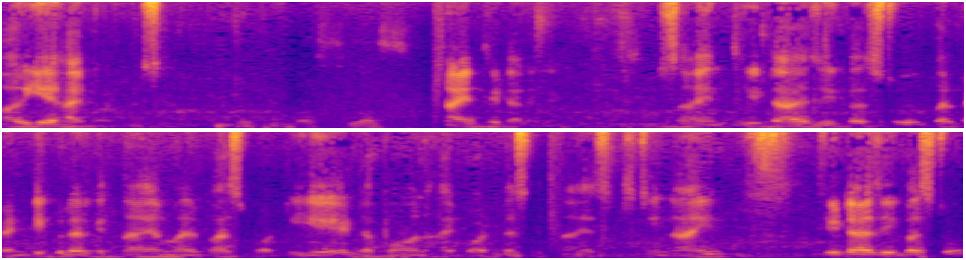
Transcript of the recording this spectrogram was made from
और ये hypotenuse yes yes sine theta लगेगा sine theta is equals to perpendicular कितना है हमारे पास? 48 अपॉन हाइपोटेनस कितना है? 69 theta is equals to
